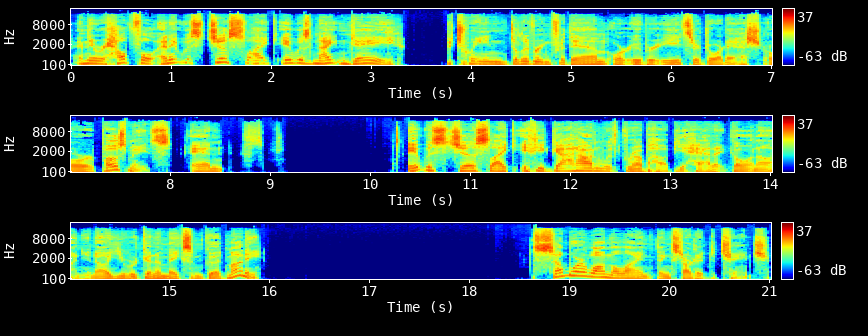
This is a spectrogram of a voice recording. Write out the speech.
and they were helpful. And it was just like it was night and day between delivering for them or Uber Eats or DoorDash or Postmates. And it was just like if you got on with Grubhub, you had it going on. You know, you were going to make some good money. Somewhere along the line, things started to change.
